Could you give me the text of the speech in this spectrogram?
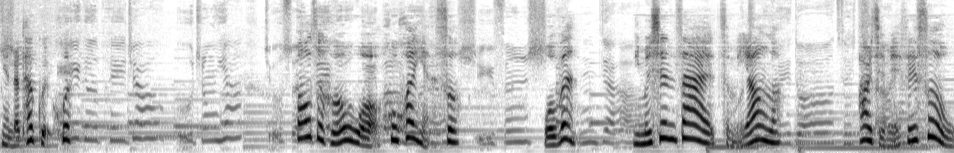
免得他鬼混。包子和我互换眼色，我问。你们现在怎么样了？二姐眉飞色舞。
